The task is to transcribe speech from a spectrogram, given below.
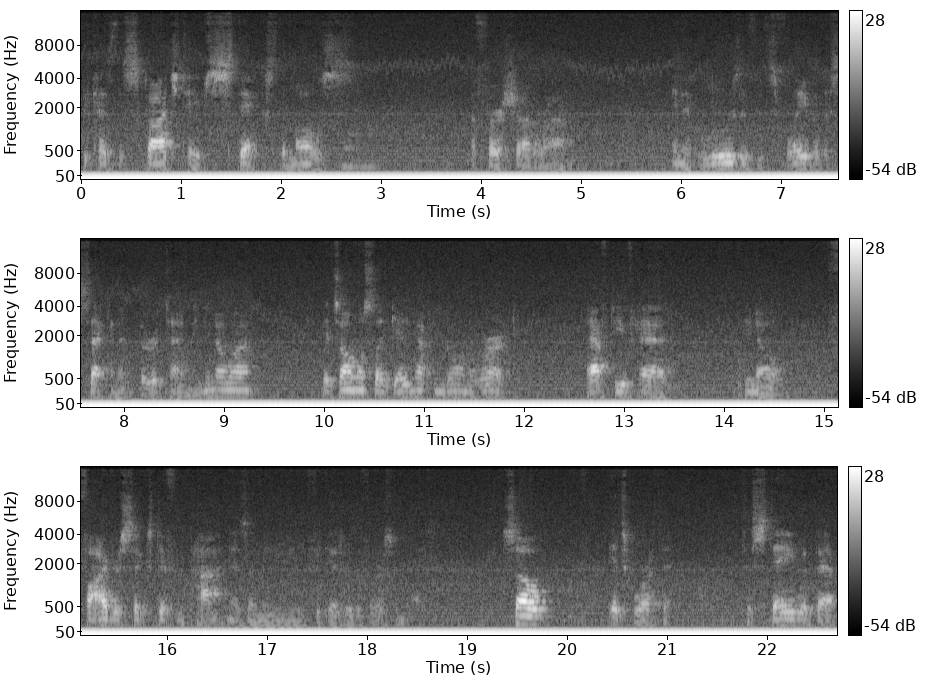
because the scotch tape sticks the most the first shot around. And it loses its flavor the second and third time. And you know what? It's almost like getting up and going to work after you've had, you know, five or six different partners. I mean, you forget who the first one was. So it's worth it to stay with that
